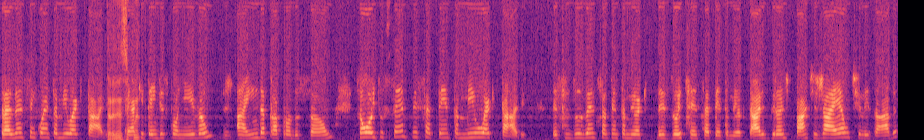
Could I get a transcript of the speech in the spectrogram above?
350 mil hectares. 350... É a que tem disponível ainda para produção. São 870 mil hectares. Esses 270 mil, desses 870 mil hectares, grande parte já é utilizada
